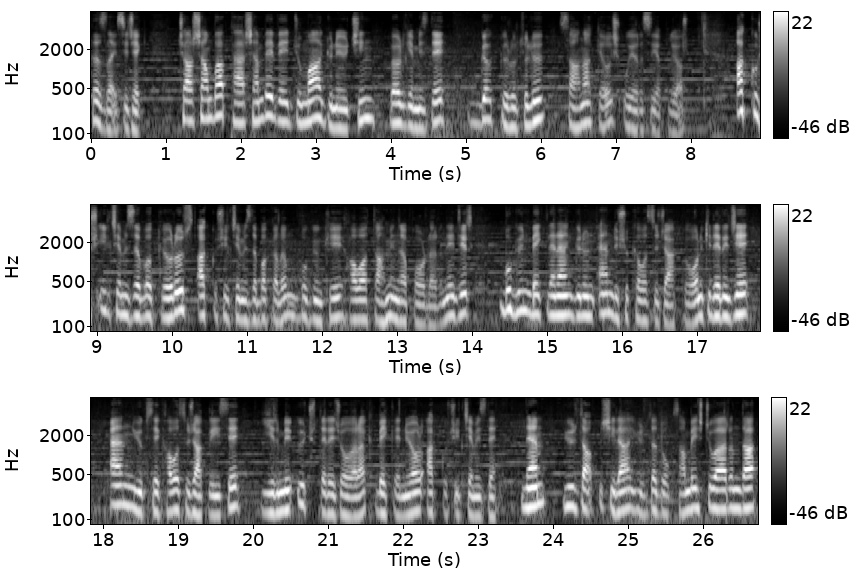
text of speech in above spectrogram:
hızla esecek. Çarşamba, Perşembe ve Cuma günü için bölgemizde gök gürültülü sağanak yağış uyarısı yapılıyor. Akkuş ilçemize bakıyoruz. Akkuş ilçemizde bakalım bugünkü hava tahmin raporları nedir? Bugün beklenen günün en düşük hava sıcaklığı 12 derece, en yüksek hava sıcaklığı ise 23 derece olarak bekleniyor Akkuş ilçemizde. Nem %60 ila %95 civarında,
